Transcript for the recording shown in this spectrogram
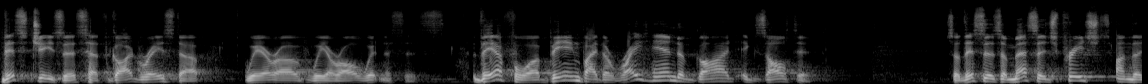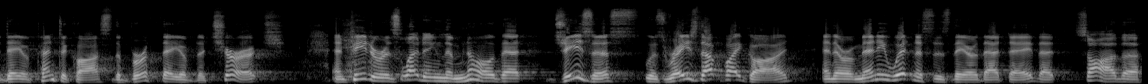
This Jesus hath God raised up, whereof we are all witnesses. Therefore, being by the right hand of God exalted, so, this is a message preached on the day of Pentecost, the birthday of the church, and Peter is letting them know that Jesus was raised up by God, and there were many witnesses there that day that saw the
